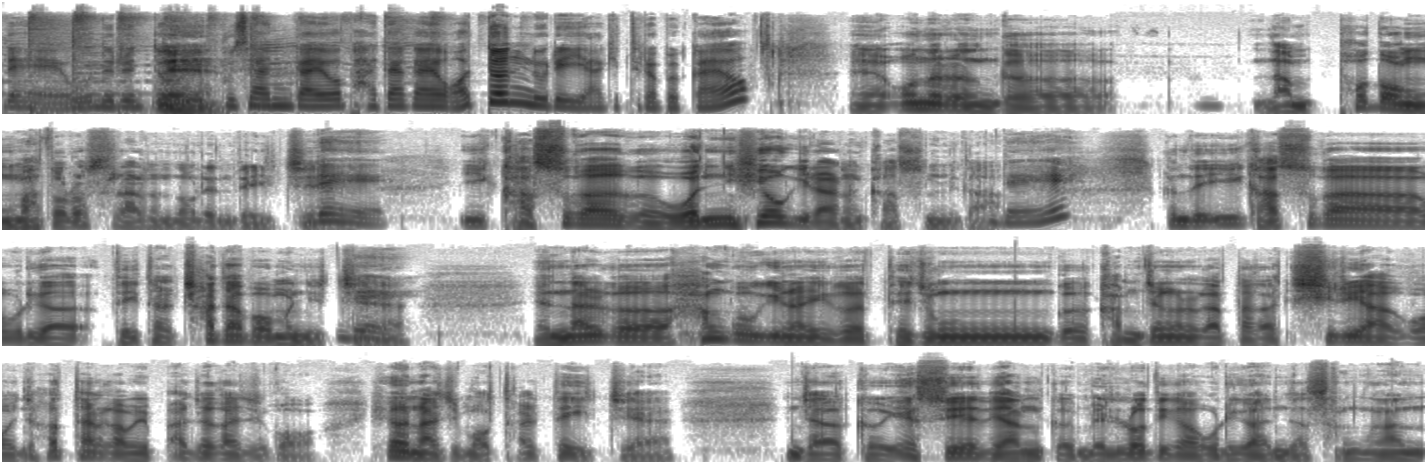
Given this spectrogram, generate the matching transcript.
네, 오늘은 또 네. 부산 가요, 바다 가요 어떤 노래 이야기 들어볼까요? 네, 오늘은 그 남포동 마도로스라는 노래인데 있지. 네, 이 가수가 그 원희옥이라는 가수입니다. 네, 근데 이 가수가 우리가 데이터를 찾아보면 있지. 네. 옛날 그 한국이나 이거 대중 그 감정을 갖다가 시리하고 이제 허탈감에 빠져가지고 헤어나지 못할 때 있지. 이제 그 예수에 대한 그 멜로디가 우리가 이제 상당한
